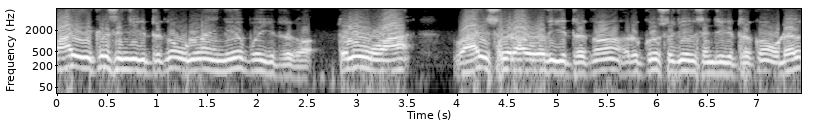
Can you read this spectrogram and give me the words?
வாய் திக்ரு செஞ்சுக்கிட்டு இருக்கோம் உள்ள எங்கேயோ போய்கிட்டு இருக்கோம். தொழுவான் வாய் சூறா ஓதிக்கிட்டு இருக்கோம் ருக்கு சுஜூது செஞ்சுக்கிட்டு இருக்கோம் உடல்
